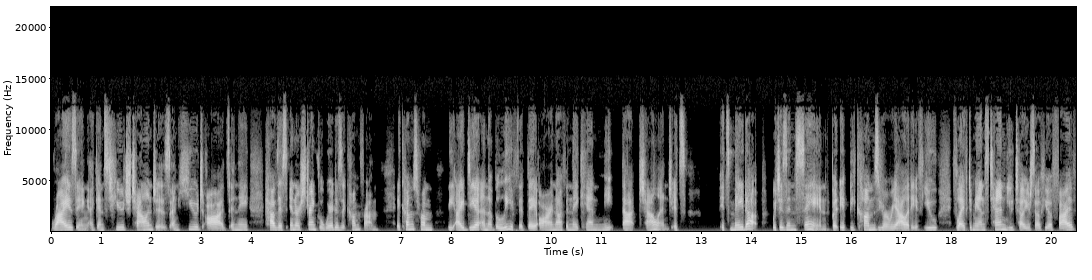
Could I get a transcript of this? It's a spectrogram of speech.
rising against huge challenges and huge odds, and they have this inner strength. Well, where does it come from? It comes from the idea and the belief that they are enough and they can meet that challenge. It's it's made up which is insane but it becomes your reality if you if life demands 10 you tell yourself you have 5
